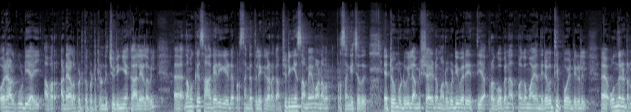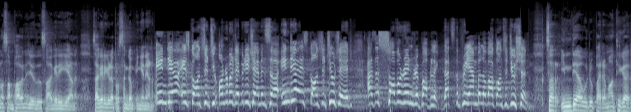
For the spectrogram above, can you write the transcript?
ഒരാൾ കൂടിയായി അവർ അടയാളപ്പെടുത്തപ്പെട്ടിട്ടുണ്ട് ചുരുങ്ങിയ കാലയളവിൽ. നമുക്ക് സാഗരികയുടെ പ്രസംഗത്തിലേക്ക് കടക്കാം. ചുരുങ്ങിയ സമയമാണ് അവർ പ്രസംഗിച്ചത്. ഏറ്റവും ഒടുവിൽ അമിത്ഷായുടെ മറുപടി വരെ എത്തിയ പ്രകോപനാത്മകമായ നിരവധി പോയിന്റുകളിൽ ഒന്ന് രണ്ടെണ്ണം സംഭാവന ചെയ്തത് സാഗരികയാണ്. സാഗരികയുടെ പ്രസംഗം ഇങ്ങനെയാണ്. India is constitution honourable Honorable Chairman, sir, India is constituted as a sovereign republic. That's the preamble of our constitution. Sir India ഒരു പരമാധികാര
